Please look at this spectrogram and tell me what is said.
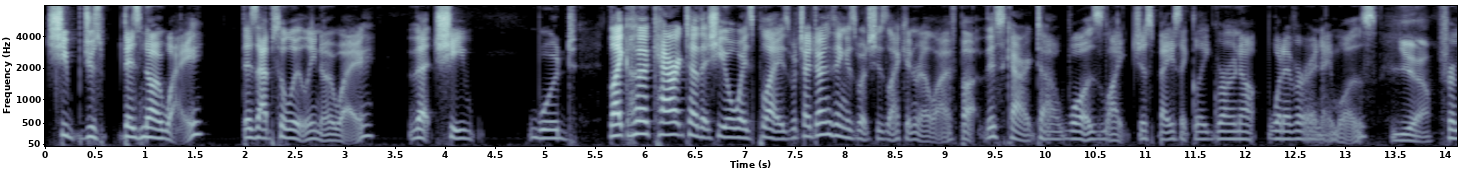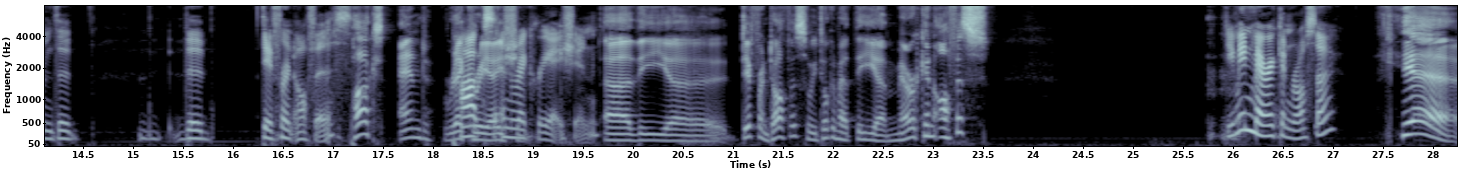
she just, there's no way, there's absolutely no way that she would, like her character that she always plays, which I don't think is what she's like in real life, but this character was like just basically grown up, whatever her name was, yeah from the, the different office. parks and Recreation. Parks and Recreation. uh, the uh, different office are we talking about the american office Do you mean Merrick and Rosso? yeah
